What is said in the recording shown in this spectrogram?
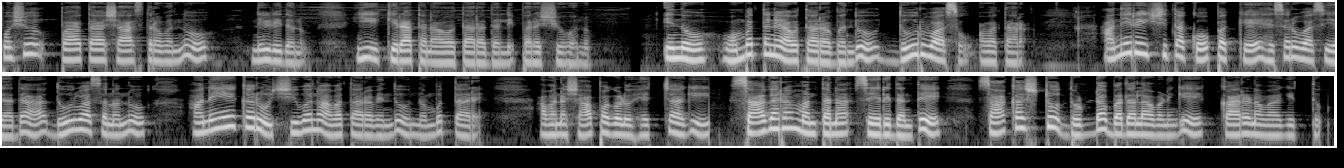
ಪಶುಪಾತಶಾಸ್ತ್ರವನ್ನು ನೀಡಿದನು. ಈ ಕಿರಾತನ ಅವತಾರದಲ್ಲಿ ಪರಶಿವನು. ಇನ್ನು ಒಂಬತ್ತನೇ ಅವತಾರ ಬಂದು ದೂರ್ವಾಸು ಅವತಾರ. ಅನಿರೀಕ್ಷಿತ ಕೋಪಕ್ಕೆ ಹೆಸರುವಾಸಿಯಾದ ದೂರ್ವಾಸನನ್ನು ಅನೇಕರು ಶಿವನ ಅವತಾರವೆಂದು ನಂಬುತ್ತಾರೆ. ಅವನ ಶಾಪಗಳು ಹೆಚ್ಚಾಗಿ ಸಾಗರ ಮಂಥನ ಸೇರಿದಂತೆ ಸಾಕಷ್ಟು ದೊಡ್ಡ ಬದಲಾವಣೆಗೆ ಕಾರಣವಾಗಿತ್ತು.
